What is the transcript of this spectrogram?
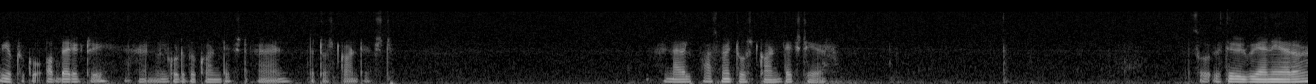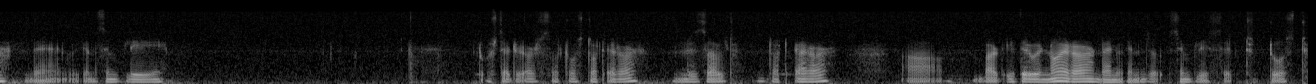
we have to go up directory and we'll go to the context and the toast context. And I will pass my toast context here. So if there will be any error then we can simply toast error. So toast dot error result dot error uh, but if there were no error then we can just simply set toast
